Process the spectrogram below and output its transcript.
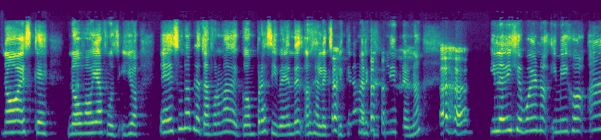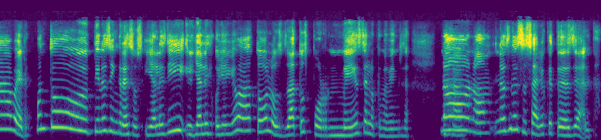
no, es que no voy a funcionar. Y yo, es una plataforma de compras y vendes, o sea, le expliqué a Mercado Libre, ¿no? Y le dije, bueno, y me dijo, ah, a ver, ¿cuánto tienes de ingresos? Y ya les di, y ya les dije, oye, yo llevaba todos los datos por mes de lo que me había ingresado. No, no, no es necesario que te des de alta.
